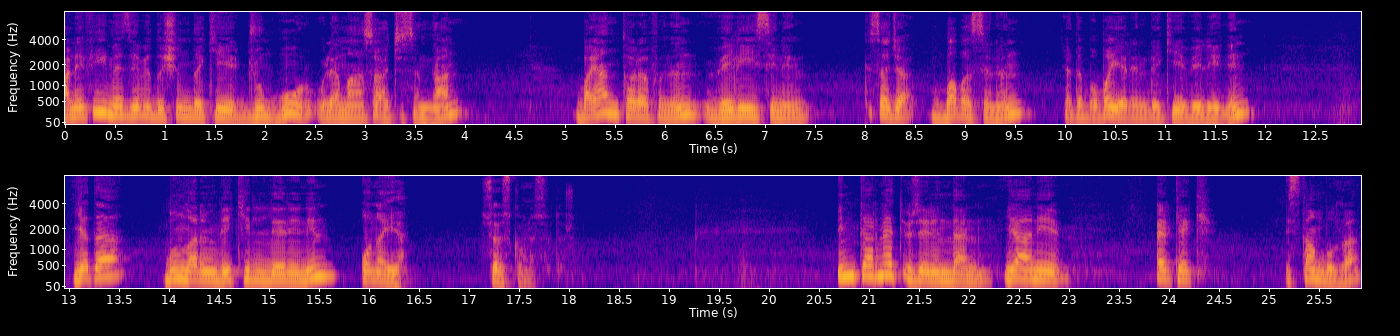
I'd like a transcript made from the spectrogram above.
Hanefi mezhebi dışındaki cumhur uleması açısından bayan tarafının velisinin kısaca babasının ya da baba yerindeki velinin ya da bunların vekillerinin onayı söz konusudur. İnternet üzerinden yani erkek İstanbul'da,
